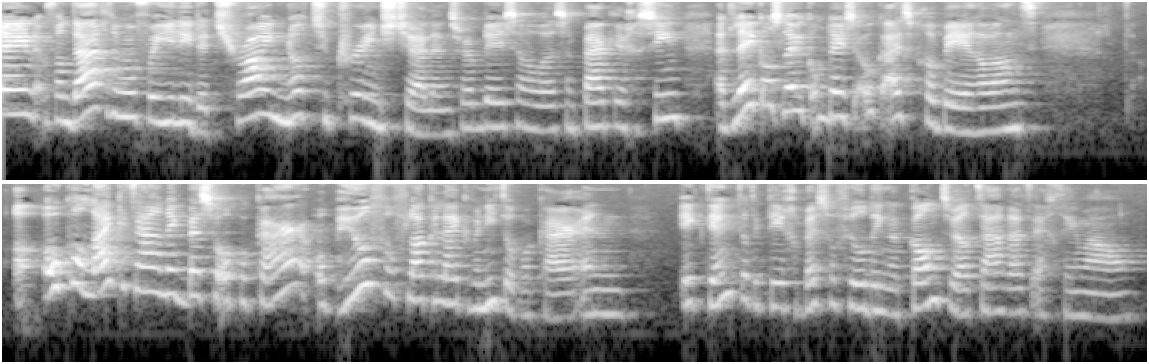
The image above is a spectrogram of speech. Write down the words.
iedereen, vandaag doen we voor jullie de Try Not to Cringe Challenge. We hebben deze al eens een paar keer gezien. Het leek ons leuk om deze ook uit te proberen, want ook al lijken Tara en ik best wel op elkaar, op heel veel vlakken lijken we niet op elkaar. En ik denk dat ik tegen best wel veel dingen kan, terwijl Tara het echt helemaal...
